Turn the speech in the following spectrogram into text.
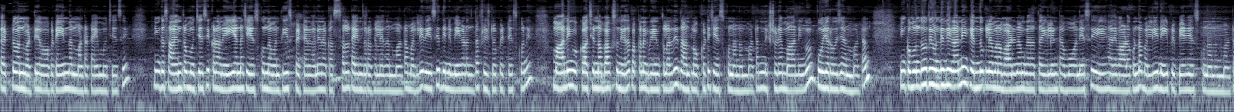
కరెక్ట్ వన్ బట్టి ఒకటి అయిందనమాట టైం వచ్చేసి. ఇంకా సాయంత్రం వచ్చేసి ఇక్కడ నెయ్యి అన్న చేసుకుందామని తీసి పెట్టాను కానీ నాకు అస్సలు టైం దొరకలేదనమాట మళ్ళీ తీసి దీన్ని మీగడంతా ఫ్రిడ్జ్లో పెట్టేసుకొని మార్నింగ్ ఒక చిన్న బాక్స్ ఉంది కదా పక్కన గ్రీన్ కలర్ది దాంట్లో ఒక్కటి చేసుకున్నాను అనమాట నెక్స్ట్ డే మార్నింగ్ పూజ రోజే అనమాట ఇంకా ముందుది ఉండింది కానీ ఇంకెందుకులే మనం వాడినాం కదా తగిలింటాము అనేసి అది వాడకుండా మళ్ళీ నెయ్యి ప్రిపేర్ చేసుకున్నాను అనమాట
